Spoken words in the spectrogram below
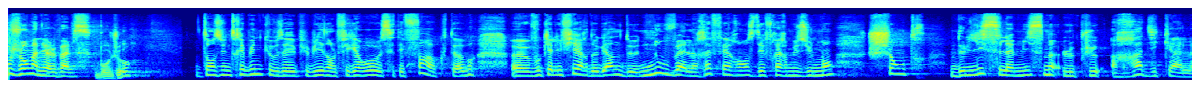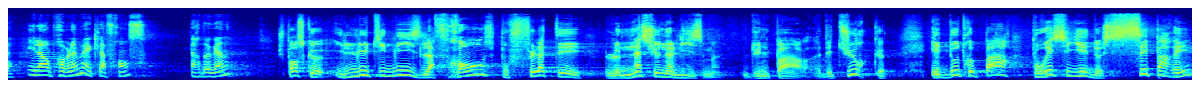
Bonjour Manuel Valls. Bonjour. Dans une tribune que vous avez publiée dans le Figaro, c'était fin octobre, euh, vous qualifiez Erdogan de nouvelle référence des frères musulmans, chantre de l'islamisme le plus radical. Il a un problème avec la France, Erdogan? Je pense qu'il utilise la France pour flatter le nationalisme, d'une part, des Turcs, et d'autre part, pour essayer de séparer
